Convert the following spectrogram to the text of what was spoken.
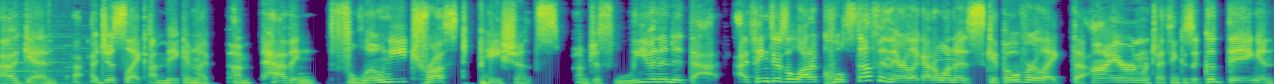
again, I just like I'm making my I'm having Filoni trust patience. I'm just leaving it at that. I think there's a lot of cool stuff in there. Like I don't want to skip over like the iron, which I think is a good thing, and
